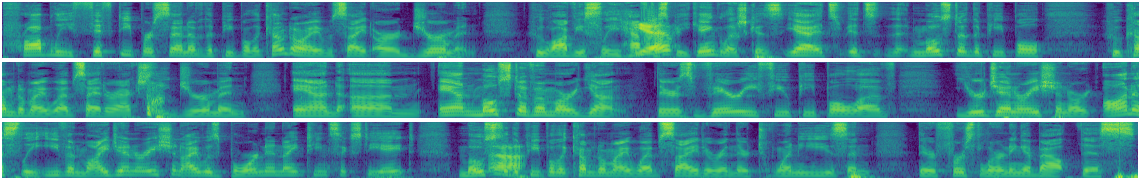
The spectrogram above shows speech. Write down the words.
probably 50% of the people that come to my website are german who obviously have yeah. to speak english because yeah it's it's most of the people who come to my website are actually German, and um, and most of them are young. There's very few people of your generation, or honestly, even my generation. I was born in 1968. Most ah. of the ah. people that come to my website are in their 20s and they're first learning about this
